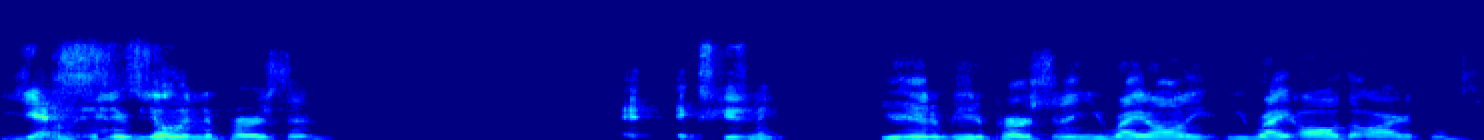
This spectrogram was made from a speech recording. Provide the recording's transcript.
Yes. Interviewing so, the person. Excuse me. You interview the person and you write all the, you write all the articles.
